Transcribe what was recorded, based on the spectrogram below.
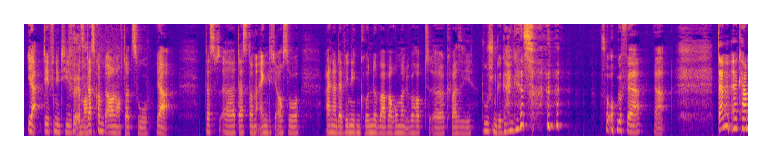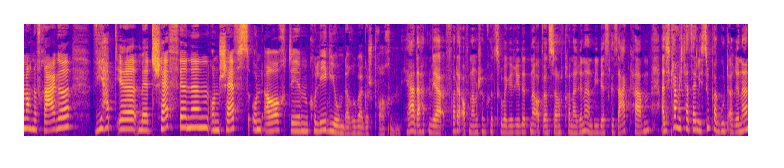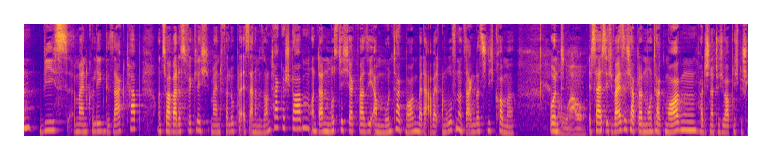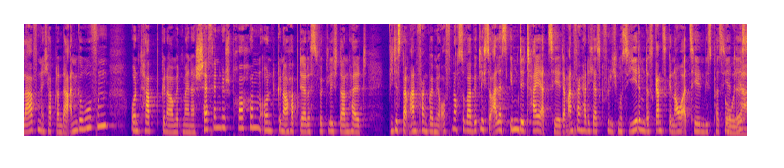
Ja, definitiv. Für Also immer. das kommt auch noch dazu. Ja, dass äh, das dann eigentlich auch so einer der wenigen Gründe war, warum man überhaupt äh, quasi duschen gegangen ist. so ungefähr, ja. Dann äh, kam noch eine Frage, wie habt ihr mit Chefinnen und Chefs und auch dem Kollegium darüber gesprochen? Ja, da hatten wir vor der Aufnahme schon kurz drüber geredet, ne, ob wir uns da noch dran erinnern, wie wir es gesagt haben. Also ich kann mich tatsächlich super gut erinnern, wie ich es meinen Kollegen gesagt habe. Und zwar war das wirklich, mein Verlobter ist an einem Sonntag gestorben und dann musste ich ja quasi am Montagmorgen bei der Arbeit anrufen und sagen, dass ich nicht komme. Und Oh, wow. das heißt, ich weiß, ich habe dann Montagmorgen, hatte ich natürlich überhaupt nicht geschlafen, ich habe dann da angerufen und habe genau mit meiner Chefin gesprochen und genau habe der das wirklich dann halt, wie das beim Anfang bei mir oft noch so war, wirklich so alles im Detail erzählt. Am Anfang hatte ich ja das Gefühl, ich muss jedem das ganz genau erzählen, wie es passiert Oh ja, ist.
